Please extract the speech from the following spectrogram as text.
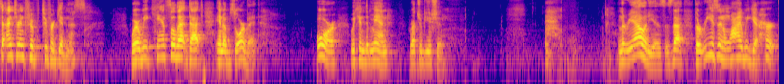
to enter into to forgiveness, where we cancel that debt and absorb it, or we can demand retribution. And the reality is, is that the reason why we get hurt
